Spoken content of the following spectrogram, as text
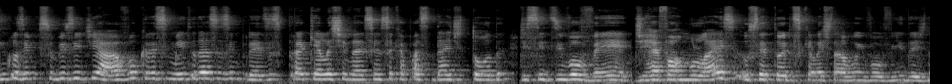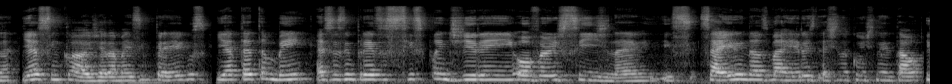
inclusive subsidiava o crescimento dessas empresas para que elas tivessem essa capacidade toda de se desenvolver, de reformular os setores que elas estavam envolvidas, né? E assim, claro gerar mais empregos e até também essas empresas se expandirem overseas, né? E saírem das barreiras da China continental e,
